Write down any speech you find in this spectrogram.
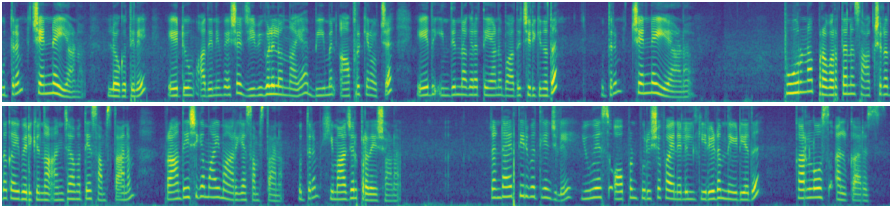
ഉത്തരം ചെന്നൈയാണ്. ലോകത്തിലെ ഏറ്റവും അധിനിവേശ ജീവികളിലൊന്നായ ഭീമൻ ആഫ്രിക്കൻ ഒച്ച് ഏത് ഇന്ത്യൻ നഗരത്തെയാണ് ബാധിച്ചിരിക്കുന്നത്? ഉത്തരം ചെന്നൈയെയാണ് പൂർണ പ്രവർത്തന സാക്ഷരത കൈവരിക്കുന്ന അഞ്ചാമത്തെ സംസ്ഥാനം പ്രാദേശികമായി മാറിയ സംസ്ഥാനം. ഉത്തരം ഹിമാചൽ പ്രദേശാണ്. രണ്ടായിരത്തി ഇരുപത്തിയഞ്ചിലെ യു എസ് ഓപ്പൺ പുരുഷ ഫൈനലിൽ കിരീടം നേടിയത് കർലോസ് അൽക്കാരസ്.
